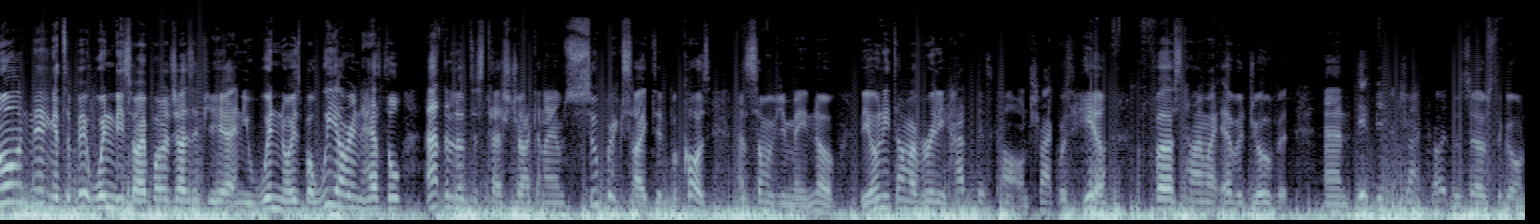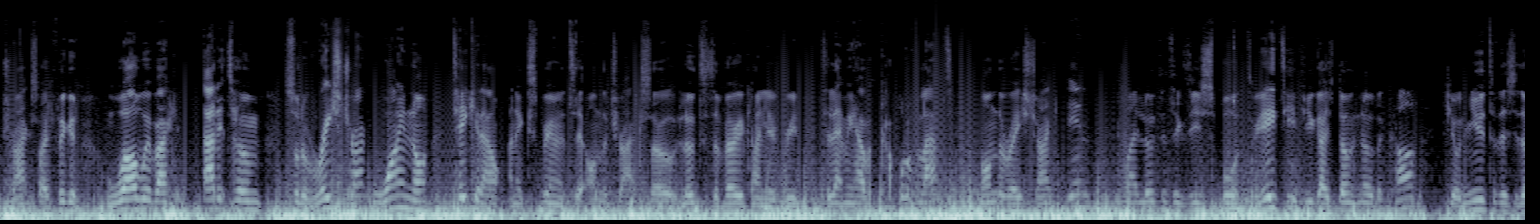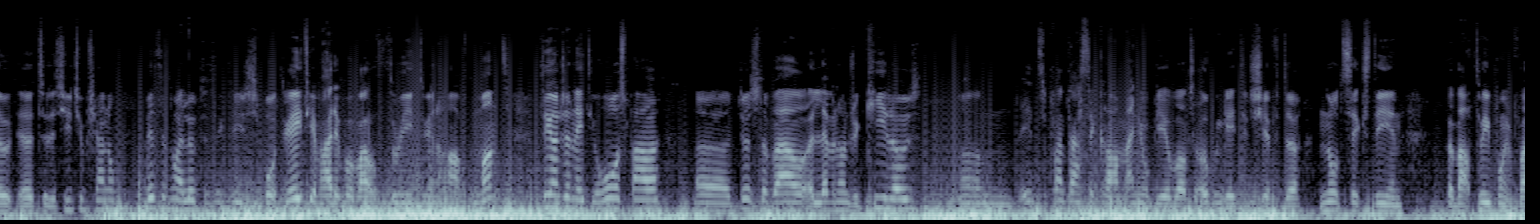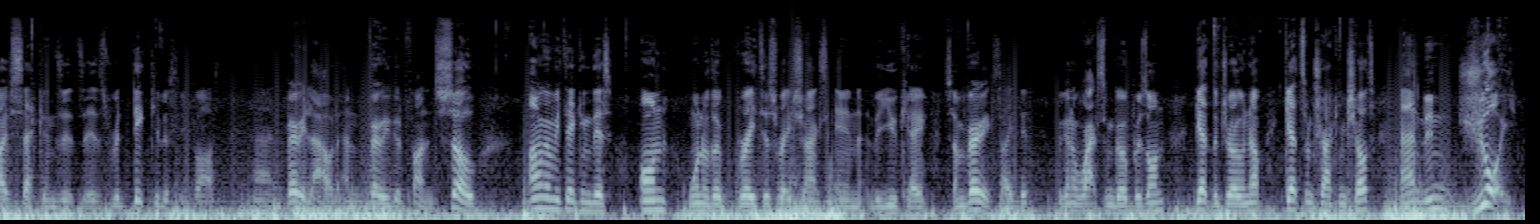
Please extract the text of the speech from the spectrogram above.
morning! It's a bit windy, so I apologize if you hear any wind noise, but we are in Hethel at the Lotus test track, and I am super excited because, as some of you may know, the only time I've really had this car on track was here, the first time I ever drove it. And it being a track car, it deserves to go on track, so I figured while we're back at its home sort of racetrack, why not take it out and experience it on the track? So Lotus have very kindly agreed to let me have a couple of laps on the racetrack in my Lotus Exige Sport 380. If you guys don't know the car, if you're new to this uh, to this YouTube channel, this is my Lotus Exige Sport 380. I've had it for about three, three and a half months. 380 horsepower, uh, just about 1100 kilos. Um, it's a fantastic car, manual gearbox, open gated shifter, 0 60 in about 3.5 seconds. It's, it's ridiculously fast and very loud and very good fun. So I'm going to be taking this on one of the greatest racetracks in the UK. So I'm very excited. We're going to whack some GoPros on, get the drone up, get some tracking shots, and enjoy!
